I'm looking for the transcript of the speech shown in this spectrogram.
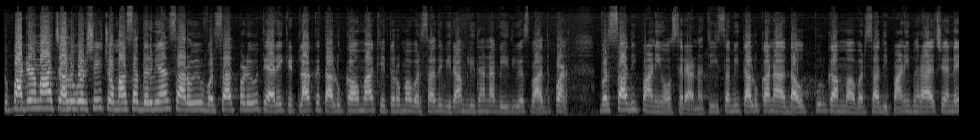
તો પાટણમાં ચાલુ વર્ષે ચોમાસા દરમિયાન સારો એવો વરસાદ પડ્યો ત્યારે કેટલાક તાલુકાઓમાં ખેતરોમાં વરસાદે વિરામ લીધાના બે દિવસ બાદ પણ વરસાદી પાણી ઓસર્યા નથી. સમી તાલુકાના દાઉદપુર ગામમાં વરસાદી પાણી ભરાયા છે અને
